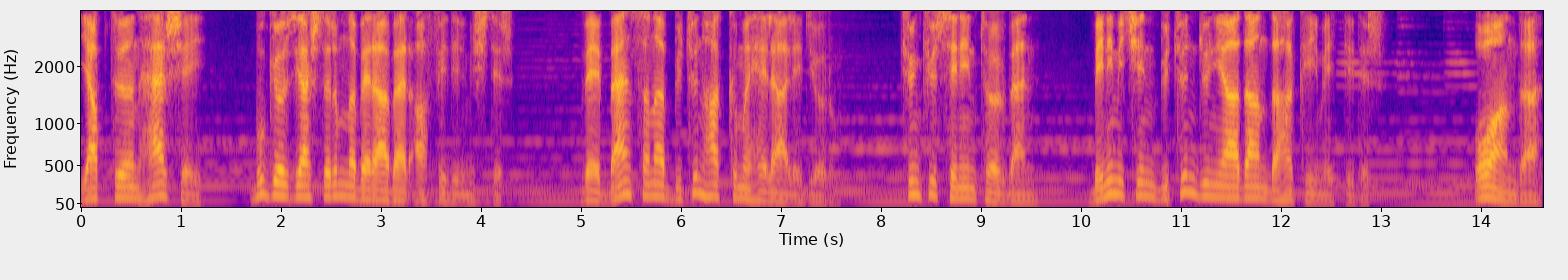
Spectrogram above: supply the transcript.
Yaptığın her şey, bu gözyaşlarımla beraber affedilmiştir. Ve ben sana bütün hakkımı helal ediyorum. Çünkü senin tövben, benim için bütün dünyadan daha kıymetlidir. O anda,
